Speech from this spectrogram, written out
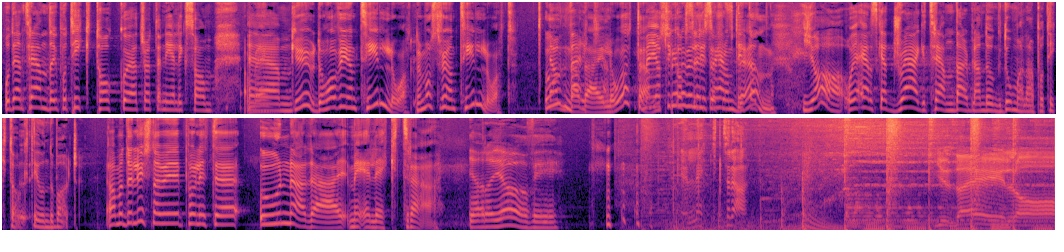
Och den trendar ju på TikTok och jag tror att den är liksom... Ja, men ehm, gud, då har vi ju en till låt. Nu måste vi ha en till låt. Ja, Unna verkligen. dig-låten. Men jag tycker spelar också vi det är så från häftigt den. att... Ja, och jag älskar att drag trendar bland ungdomarna på TikTok. Det är underbart. Ja, men då lyssnar vi på lite Unna dig med Elektra. Ja, det gör vi. Elektra. Juveler.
